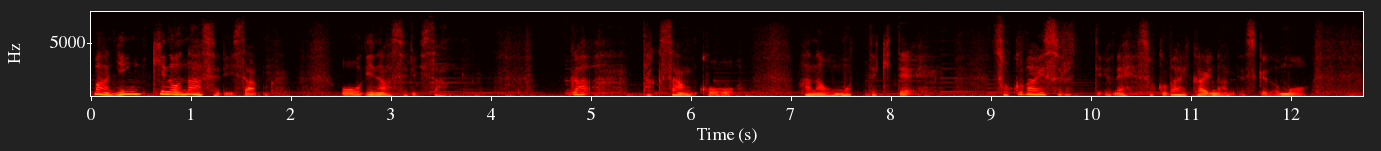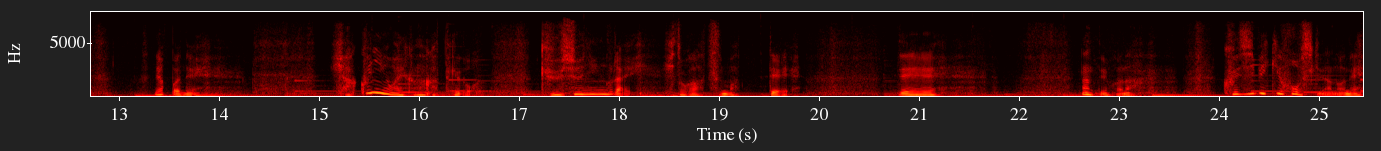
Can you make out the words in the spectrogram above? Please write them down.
まあ、人気のナーセリーさん、扇ナーセリーさんがたくさんこう花を持ってきて即売するっていうね即売会なんですけどもやっぱね100人はいかなかったけど90人ぐらい人が集まってでなんていうのかなくじ引き方式なのね。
